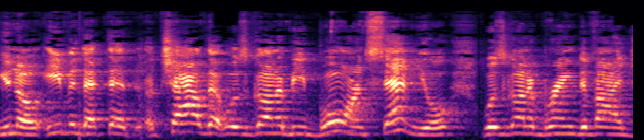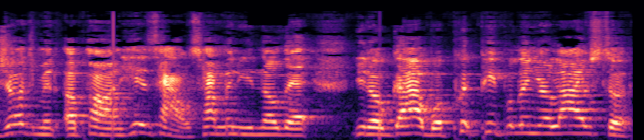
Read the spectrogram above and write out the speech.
you know, even that that a child that was going to be born, Samuel, was going to bring divine judgment upon his house. How many of you know that, you know, God will put people in your lives to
